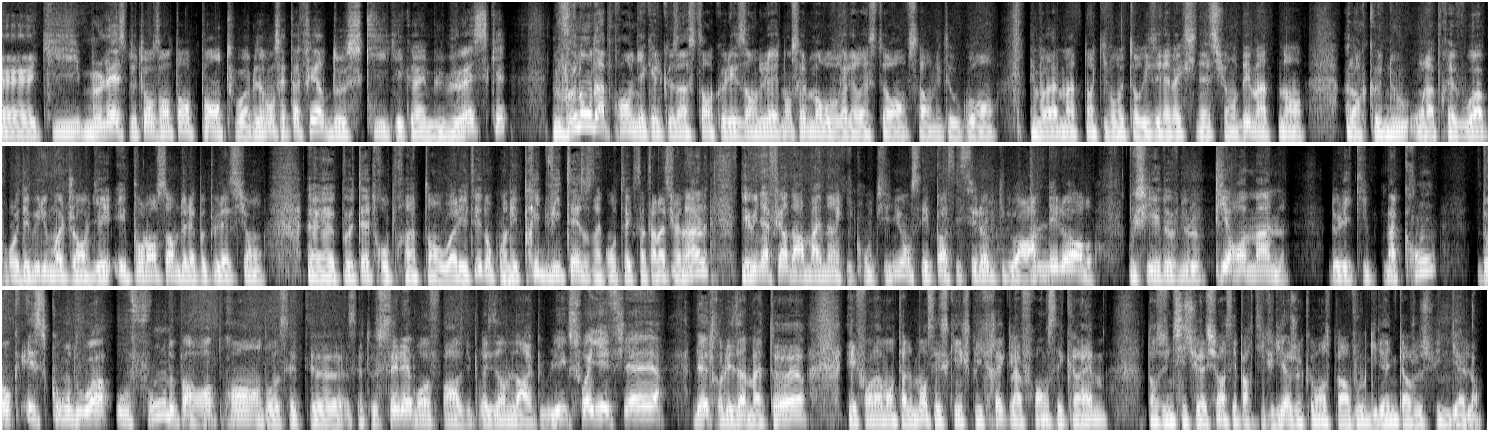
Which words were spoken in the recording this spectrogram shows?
euh, qui me laisse de temps en temps pantois. Nous avons cette affaire de ski qui est quand même ubuesque. Nous venons d'apprendre il y a quelques instants que les Anglais non seulement rouvraient les restaurants, ça on était au courant, mais voilà maintenant qu'ils vont autoriser la vaccination dès maintenant, alors que nous on la prévoit pour le début du mois de janvier et pour l'ensemble de la population euh, peut-être au printemps ou à l'été. Donc on est pris de vitesse dans un contexte international. Il y a une affaire d'Armanin qui continue. On ne sait pas si c'est l'homme qui doit ramener l'ordre ou s'il est devenu le pyromane de l'équipe Macron. Donc, est-ce qu'on doit, au fond, ne pas reprendre cette, euh, cette célèbre phrase du président de la République Soyez fiers d'être les amateurs. Et fondamentalement, c'est ce qui expliquerait que la France est quand même dans une situation assez particulière. Je commence par vous, Guylaine, car je suis galant.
